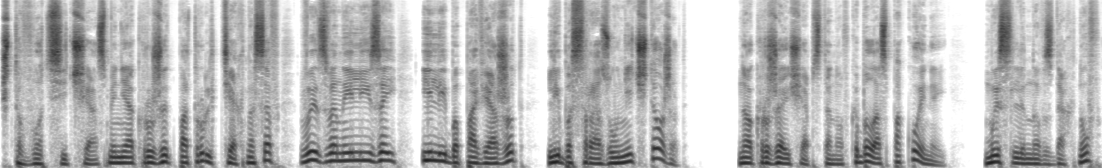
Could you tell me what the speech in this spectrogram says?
что вот сейчас меня окружит патруль техносов, вызванный Лизой, и либо повяжут, либо сразу уничтожат. Но окружающая обстановка была спокойной. Мысленно вздохнув,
